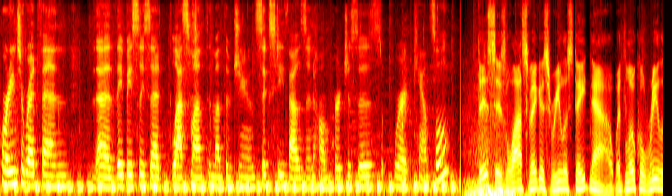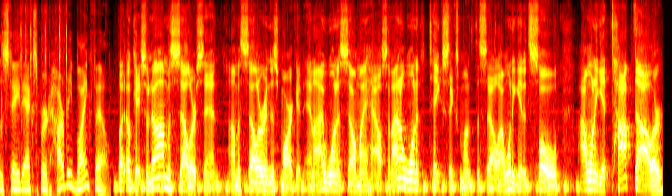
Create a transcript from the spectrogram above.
According to Redfin, uh, they basically said last month, the month of June, 60,000 home purchases were canceled. This is Las Vegas Real Estate Now with local real estate expert Harvey Blankfeld. But okay, so now I'm a seller, Sin. I'm a seller in this market, and I want to sell my house, and I don't want it to take six months to sell. I want to get it sold. I want to get top dollar,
